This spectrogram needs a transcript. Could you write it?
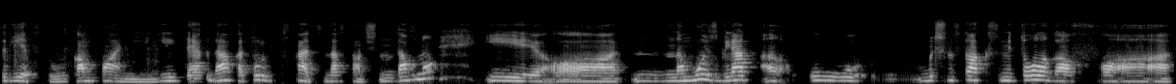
средство у компании Гильтек, да, которое выпускается достаточно давно и, на мой взгляд, у большинства косметологов а,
